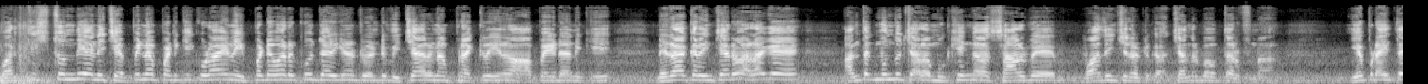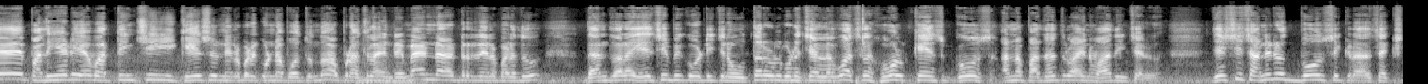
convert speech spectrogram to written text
వర్తిస్తుంది అని చెప్పినప్పటికీ కూడా ఆయన ఇప్పటి వరకు జరిగినటువంటి విచారణ ప్రక్రియను ఆపేయడానికి నిరాకరించారు. అలాగే అంతకుముందు చాలా ముఖ్యంగా సాల్వే వాదించినట్టుగా చంద్రబాబు తరఫున ఎప్పుడైతే పదిహేడు ఏ వర్తించి ఈ కేసు నిలబడకుండా పోతుందో అప్పుడు అసలు ఆయన రిమాండ్ ఆర్డర్ నిలబడదు. దాని ద్వారా ఏసీబీ కోర్టు ఇచ్చిన ఉత్తర్వులు కూడా చెల్లవు. అసలు హోల్ కేస్ గోస్ అన్న పద్ధతిలో ఆయన వాదించారు. జస్టిస్ అనిరుద్ బోస్ ఇక్కడ సెక్ష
